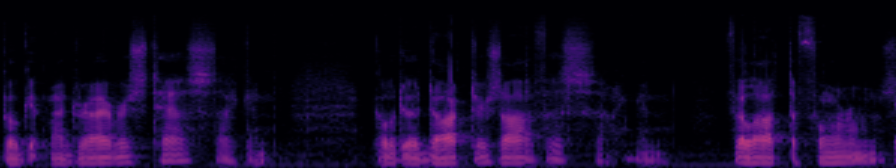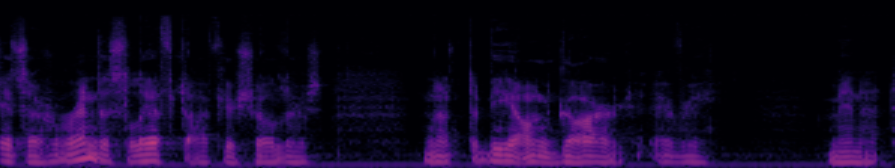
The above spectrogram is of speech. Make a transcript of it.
go get my driver's test. I can go to a doctor's office. Can fill out the forms. It's a horrendous lift off your shoulders not to be on guard every minute,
